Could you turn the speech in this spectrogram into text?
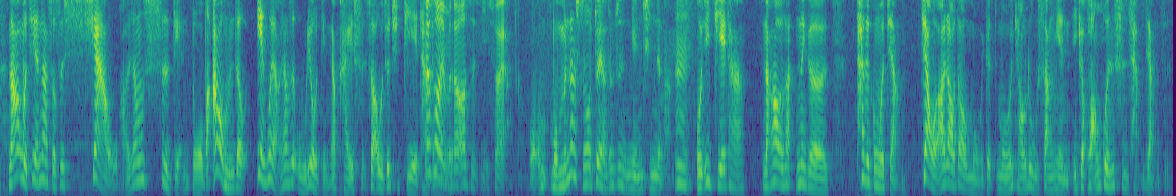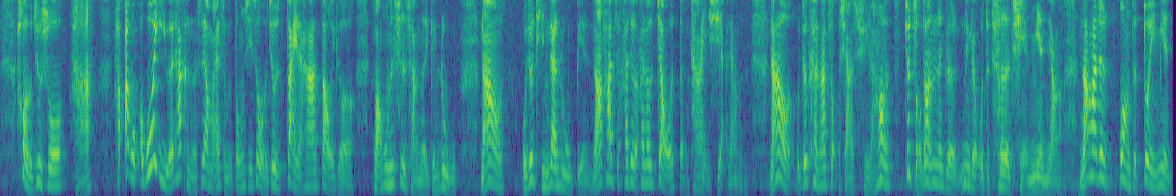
然后我记得那时候是下午，好像四点多吧。啊，我们的宴会好像是五六点要开始，所以我就去接他。那时候你们都二十几岁啊？我我们那时候对啊，就是年轻的嘛。嗯，我一接他，然后他那个他就跟我讲，叫我要绕到某一个某一条路上面一个黄昏市场这样子。后来我就说哈，好啊，我我以为他可能是要买什么东西，所以我就载着他到一个黄昏市场的一个路，然后。我就停在路边，然后他就他就他就叫我等他一下这样子，然后我就看他走下去，然后就走到那个那个我的车的前面这样，然后他就望着对面，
